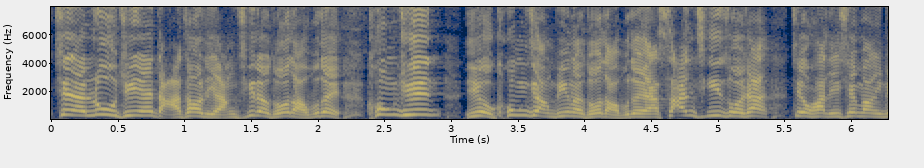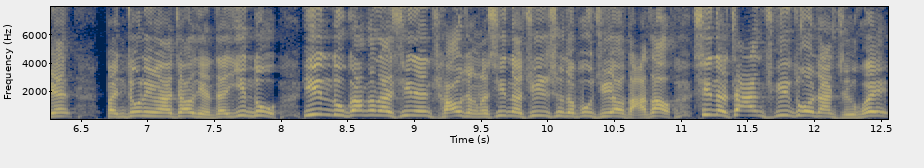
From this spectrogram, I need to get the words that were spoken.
现在陆军也打造两栖的夺岛部队，空军也有空降兵的夺岛部队啊，三栖作战。这个话题先放一边。本周另外焦点在印度，印度刚刚在新年调整了新的军事的布局，要打造新的战区作战指挥，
